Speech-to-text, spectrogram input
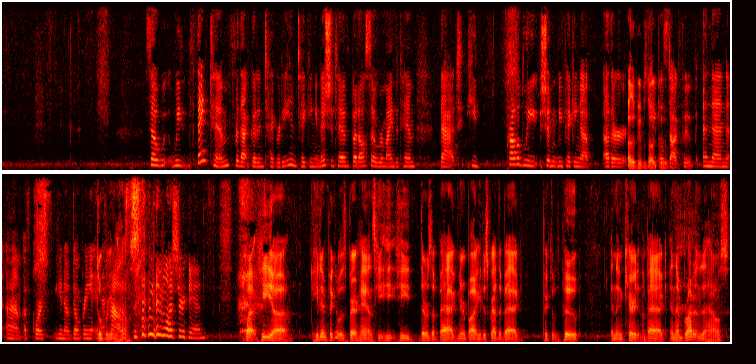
So we thanked him for that good integrity and taking initiative, but also reminded him that he probably shouldn't be picking up other Other people's dog people's poop. dog poop. And then, um, of course, you know, don't bring it in, the, bring it in the house. house. and then wash your hands. But he uh he didn't pick it up with his bare hands. He he he there was a bag nearby. He just grabbed the bag, picked up the poop, and then carried it in the bag, and then brought it into the house.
